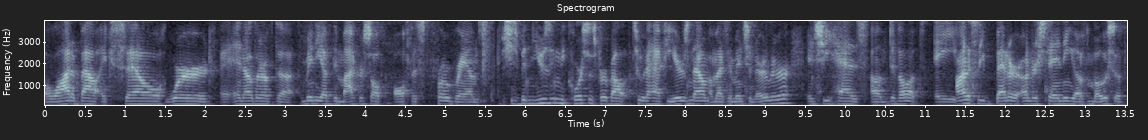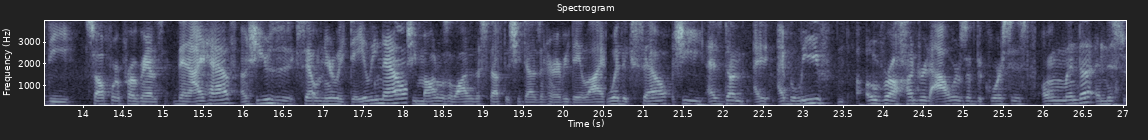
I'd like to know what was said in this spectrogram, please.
a lot about Excel, Word, and other of the many of the Microsoft Office programs. She's been using the courses for about two and a half years now, um, as I mentioned earlier, and she has um, developed a honestly better understanding of most of the software programs than I have. Uh, she uses Excel nearly daily now. She models a lot of the stuff that she does in her everyday life with Excel. She has done, I, I believe, over a hundred hours of the courses on Lynda, and this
